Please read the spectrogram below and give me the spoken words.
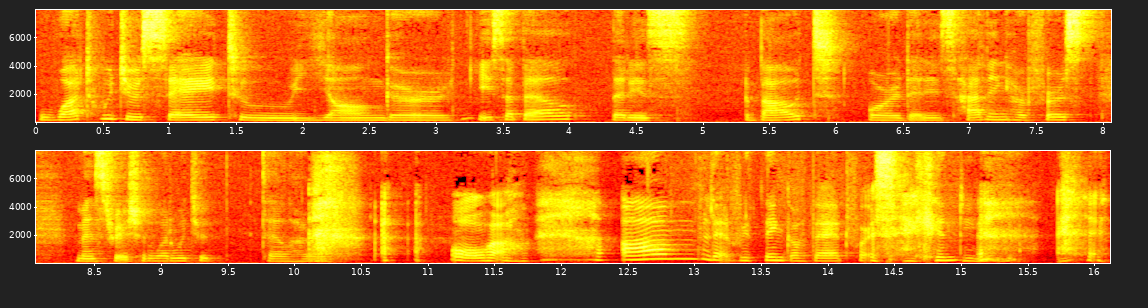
what would you say to younger Isabel that is about or that is having her first menstruation? What would you tell her? oh wow! Um, let me think of that for a second.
